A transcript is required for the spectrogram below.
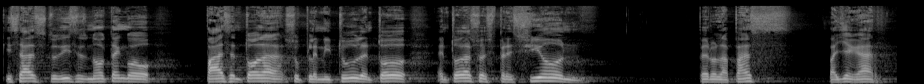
Quizás tú dices, no tengo paz en toda su plenitud, en, todo, en toda su expresión, pero la paz va a llegar.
